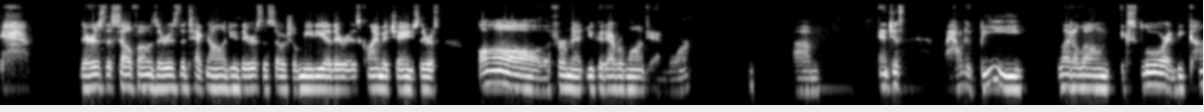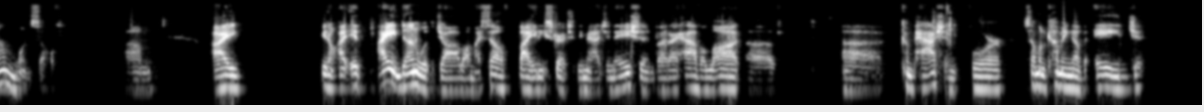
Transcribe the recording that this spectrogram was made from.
there is the cell phones, there is the technology, there is the social media, there is climate change, there is all the ferment you could ever want and more. Um, and just how to be, let alone explore and become oneself. Um, I, you know, I it I ain't done with the job on myself by any stretch of the imagination, but I have a lot of uh, compassion for someone coming of age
